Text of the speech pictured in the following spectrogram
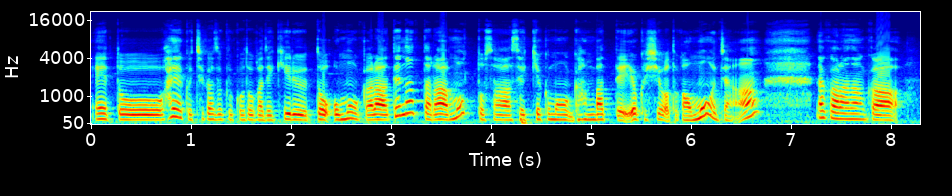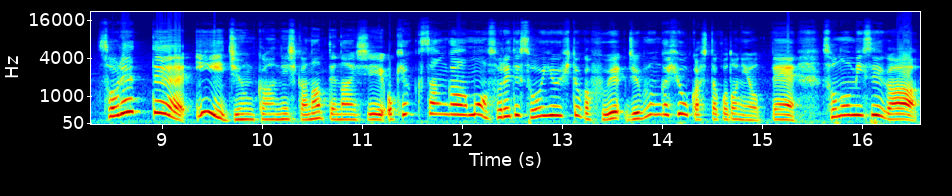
えーと、早く近づくことができると思うからってなったらもっとさ接客も頑張ってよくしようとか思うじゃん？だからなんかそれっていい循環にしかなってないしお客さん側もそれでそういう人が増え自分が評価したことによってその店が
